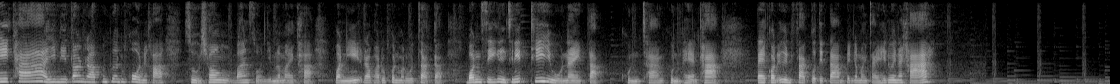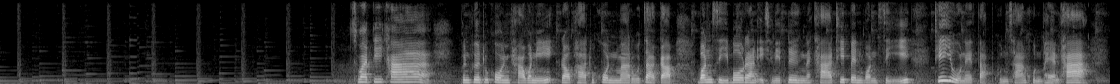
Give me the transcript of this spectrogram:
ดีค่ะ ยินดีต้อนรับเพื่อนๆทุกคนนะคะ สู่ช่องบ้านสวนยิ้มละไมค่ะ วันนี้เราพาทุกคนมารู้จักกับบอลสีอีกหนึ่งชนิดที่อยู่ในตับขุนช้างขุนแผนค่ะ แต่ก่อนอื่นฝากกดติดตามเป็นกำลังใจให้ด้วยนะคะสวัสดีค่ะ เพื่อนๆทุกคนคะวันนี้เราพาทุกคนมารู้จักกับบอลสีโบราณอีกชนิดหนึ่งนะคะ ที่เป็นบอลสีที่อยู่ในตับขุนช้างขุนแผนค่ะ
